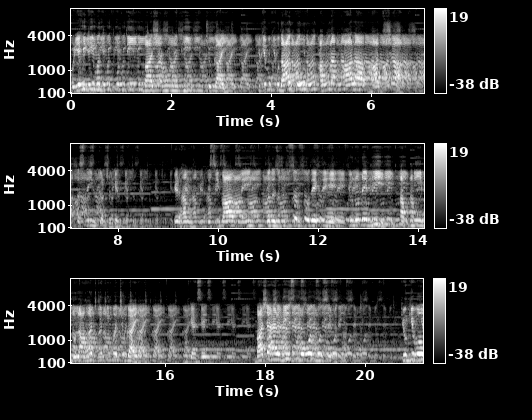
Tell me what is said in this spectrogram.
اور یہی قیمت ان تین بادشاہوں نے بھی چکائی، کیونکہ وہ خدا کو اپنا اعلیٰ بادشاہ تسلیم کر چکے تھے۔ پھر ہم اسی باب میں قدس یوسف کو دیکھتے ہیں کہ انہوں نے بھی اپنی بلاہٹ کی قیمت چکائی۔ وہ کیسے؟ بادشاہ حردیس بہت غصے میں کیونکہ وہ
